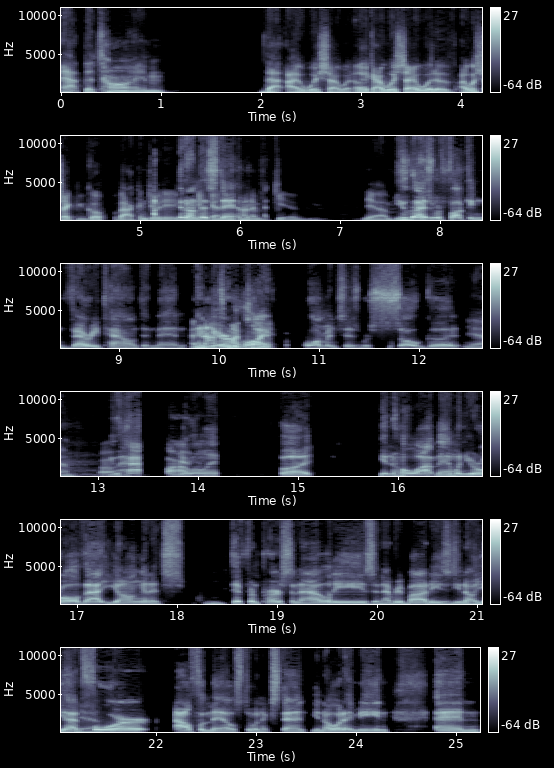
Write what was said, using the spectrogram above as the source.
at the time that I wish I would. Like I wish I would have. I wish I could go back and do it again. understand And kind of give. Yeah. You guys were fucking very talented, man. And that's your live point. performances were so good. Yeah. Uh, you had following, but you know what, man? When you're all that young and it's different personalities and everybody's, you know, you had Yeah. four alpha males to an extent. You know what I mean? And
